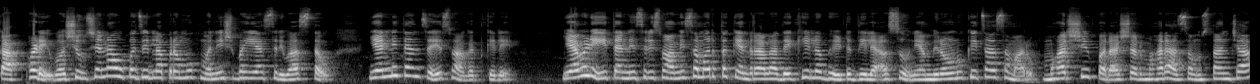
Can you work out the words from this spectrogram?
काकफडे व शिवसेना उपजिल्हा प्रमुख मनीष भैया श्रीवास्तव यांनी त्यांचे स्वागत केले. यावेळी त्यांनी श्री स्वामी समर्थ केंद्राला देखील भेट दिल्या असून या मिरवणुकीचा समारोप महर्षी पराशर महाराज संस्थांच्या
